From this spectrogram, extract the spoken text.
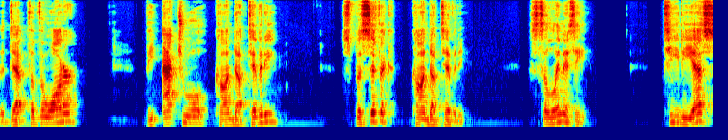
the depth of the water, the actual conductivity, specific conductivity, salinity, TDS,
